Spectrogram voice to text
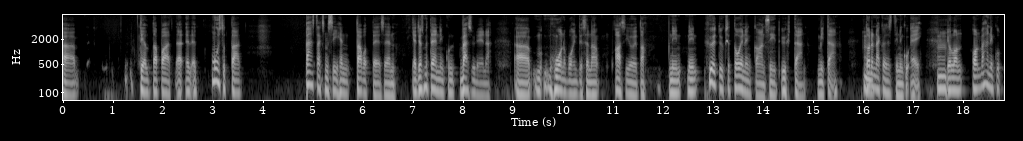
ää, tietyllä tapaa, että et, et muistuttaa, että päästäänkö me siihen tavoitteeseen, että jos mä teen niin kuin väsyneenä, ää, huonovointisena asioita, niin, niin hyötyykö se toinenkaan siitä yhtään mitään? Mm. Todennäköisesti niin kuin ei, mm. jolloin on vähän niin kuin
